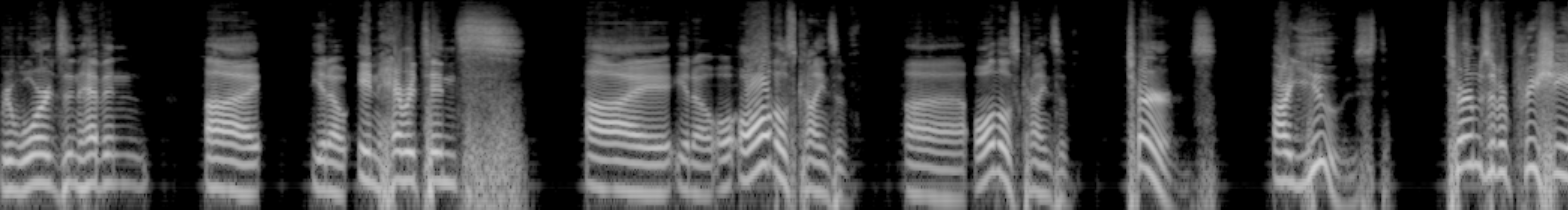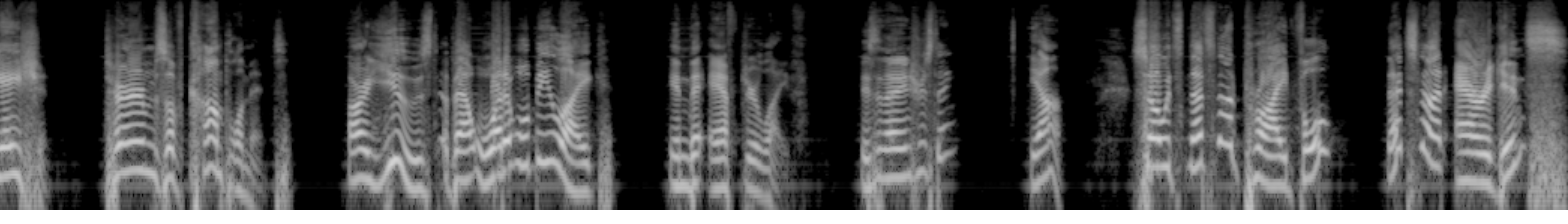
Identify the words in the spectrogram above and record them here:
rewards in heaven, uh, you know, inheritance, uh, you know, all those kinds of, uh, all those kinds of terms are used, terms of appreciation, terms of compliment, are used about what it will be like in the afterlife. Isn't that interesting? Yeah. So it's that's not prideful. That's not arrogance.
